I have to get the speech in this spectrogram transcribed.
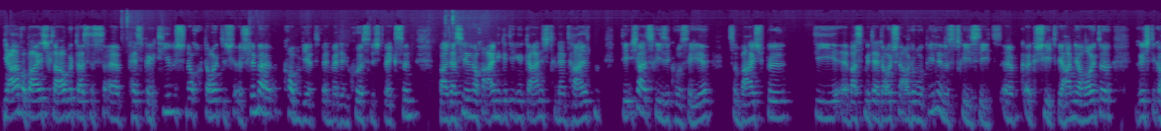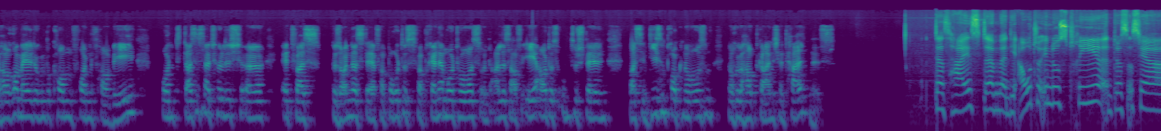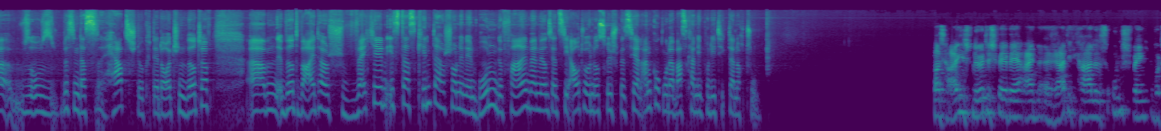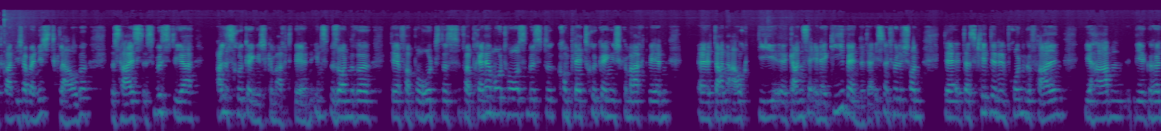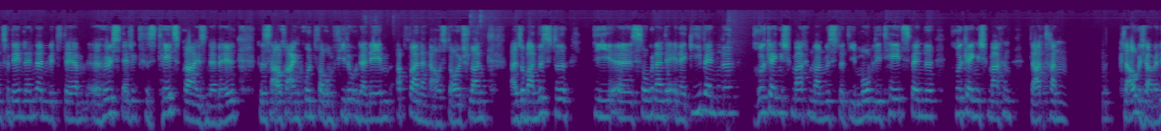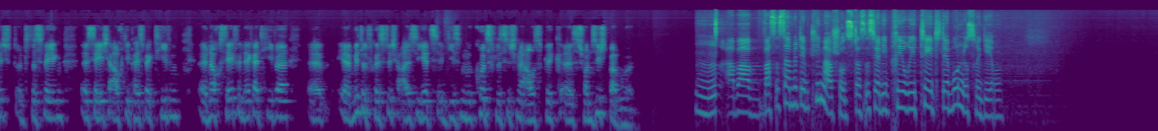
Ja, wobei ich glaube, dass es äh, perspektivisch noch deutlich äh, schlimmer kommen wird, wenn wir den Kurs nicht wechseln, weil da sind noch einige Dinge gar nicht drin enthalten, die ich als Risiko sehe. Zum Beispiel die, äh, was mit der deutschen Automobilindustrie sieht, äh, geschieht. Wir haben ja heute richtige Horrormeldungen bekommen von VW. Und das ist natürlich äh, etwas, besonders der Verbot des Verbrennermotors und alles auf E-Autos umzustellen, was in diesen Prognosen noch überhaupt gar nicht enthalten ist. Das heißt, ähm, die Autoindustrie, das ist ja so ein bisschen das Herzstück der deutschen Wirtschaft, ähm, wird weiter schwächeln. Ist das Kind da schon in den Brunnen gefallen, wenn wir uns jetzt die Autoindustrie speziell angucken? Oder was kann die Politik da noch tun? Was eigentlich nötig wäre, wäre ein radikales Umschwenken, woran ich aber nicht glaube. Das heißt, es müsste ja alles rückgängig gemacht werden. Insbesondere der Verbot des Verbrennermotors müsste komplett rückgängig gemacht werden. Äh, dann auch die äh, ganze Energiewende. Da ist natürlich schon der, das Kind in den Brunnen gefallen. Wir haben, wir gehören zu den Ländern mit den äh, höchsten Elektrizitätspreisen der Welt. Das ist auch ein Grund, warum viele Unternehmen abwandern aus Deutschland. Also man müsste die äh, sogenannte Energiewende rückgängig machen. Man müsste die Mobilitätswende rückgängig machen. Daran glaube ich aber nicht. Und deswegen äh, sehe ich auch die Perspektiven äh, noch sehr viel negativer äh, mittelfristig, als sie jetzt in diesem kurzfristigen Ausblick äh, schon sichtbar wurden. Mhm, aber was ist dann mit dem Klimaschutz? Das ist ja die Priorität der Bundesregierung.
